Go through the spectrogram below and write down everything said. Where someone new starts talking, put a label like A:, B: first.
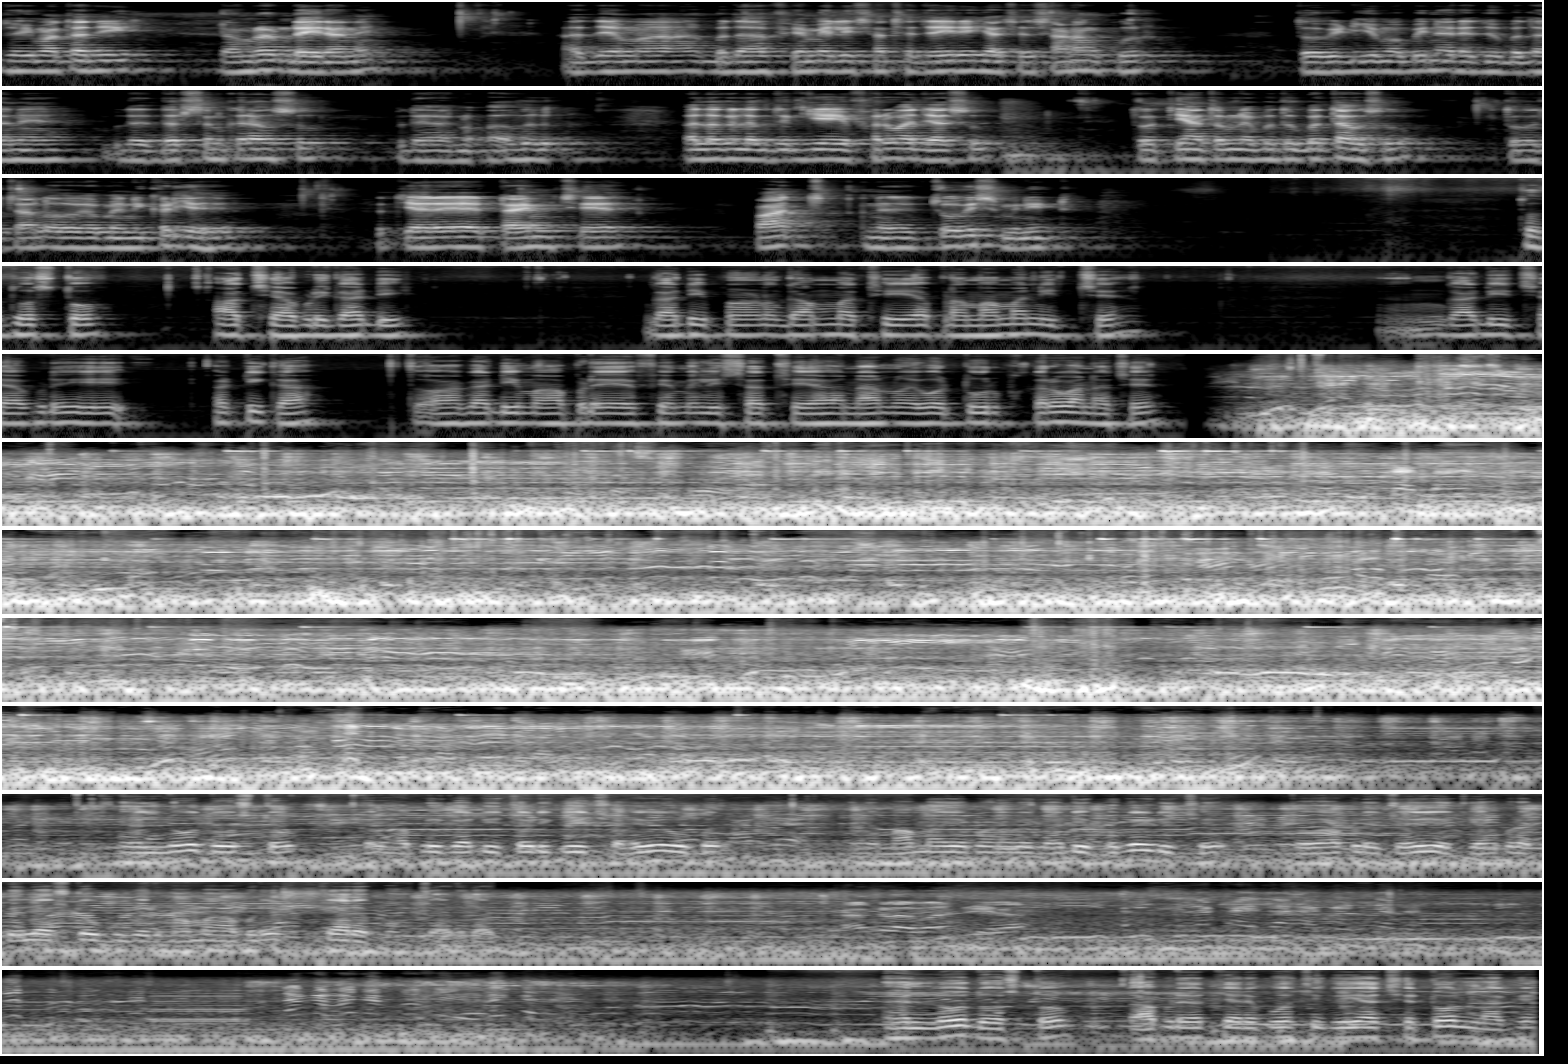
A: જય માતાજી, રામ રામ ડાયરાને. આજે અમે બધા ફેમિલી સાથે જઈ રહ્યા છે સાણંગપુર તો વિડીયોમાં બિના રહેજો, બધાને બધા દર્શન કરાવશું, બધા અલગ અલગ જગ્યાએ ફરવા જશું. તો ત્યાં તમને બધું બતાવશું. તો ચાલો હવે અમે નીકળીએ છીએ. અત્યારે ટાઈમ છે પાંચ અને ચોવીસ મિનિટ.
B: તો દોસ્તો, આ છે આપણી ગાડી. ગાડી પણ ગામમાંથી આપણા મામાની જ છે. ગાડી છે આપણી અટિકા. તો આ ગાડીમાં આપણે ફેમિલી સાથે આ નાનો એવો ટૂર કરવાના છે. આપણી ગાડી ચડી ગઈ છે હાઈવે ઉપર. અને મામાએ પણ હવે ગાડી પકડી છે. તો આપણે જોઈએ કે આપણા પહેલા સ્ટોપ ઉપર મામા આપણે ક્યારે પહોંચાડતા. હેલો દોસ્તો તો આપણે અત્યારે પહોંચી ગયા છે ટોલ નાકે.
